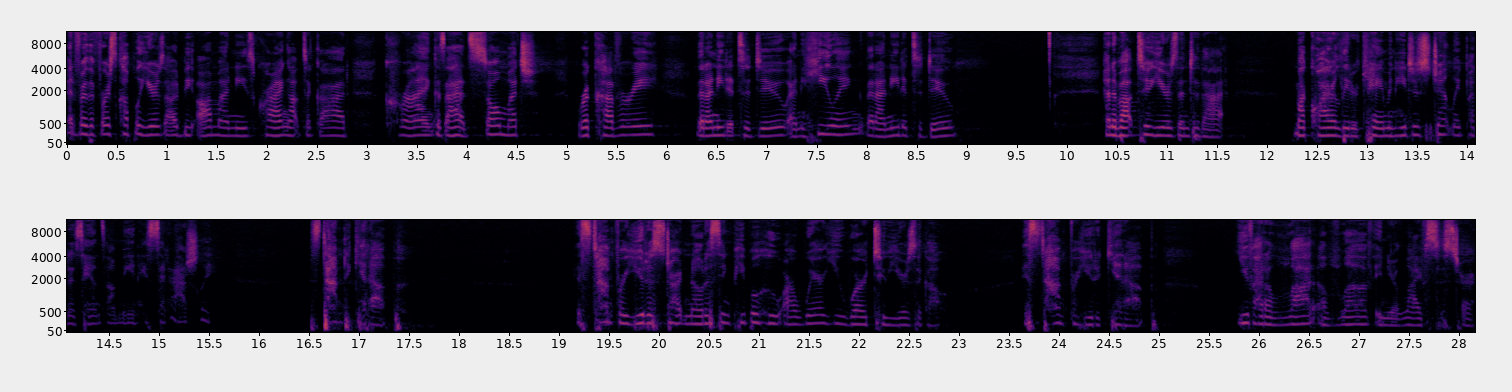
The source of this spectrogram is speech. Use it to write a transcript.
And for the first couple years, I would be on my knees crying out to God, crying because I had so much recovery that I needed to do and healing that I needed to do. And about two years into that, my choir leader came and he just gently put his hands on me and he said, Ashley, it's time to get up. It's time for you to start noticing people who are where you were two years ago. It's time for you to get up. You've had a lot of love in your life, sister.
